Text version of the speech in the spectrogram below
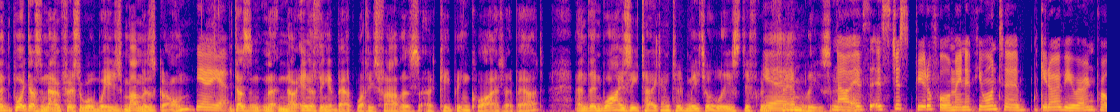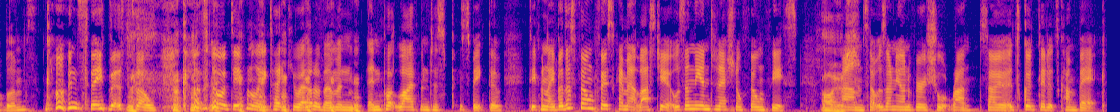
uh, the boy doesn't know first of all where his mum has gone. Yeah, yeah. He doesn't know anything about what his father's uh, keeping quiet about. And then why is he taken to meet all these different families? No, it's, it's just beautiful. I mean, if you want to get over your own problems, go and see this film because it will definitely take you out of them and, and put life into perspective. Definitely. But this film first came out last year. It was in the International Film Fest. Oh, yes. Um, so it was only on a very short run. So it's good that it's come back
